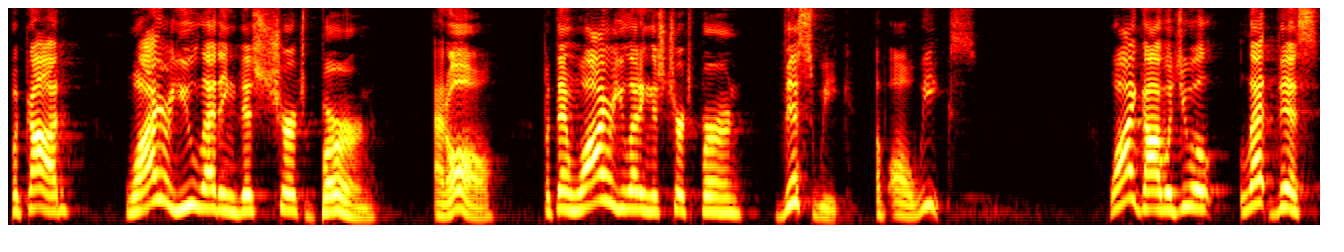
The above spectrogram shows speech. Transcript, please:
but God, why are you letting this church burn at all? But then why are you letting this church burn this week of all weeks. Why, God, would you let this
